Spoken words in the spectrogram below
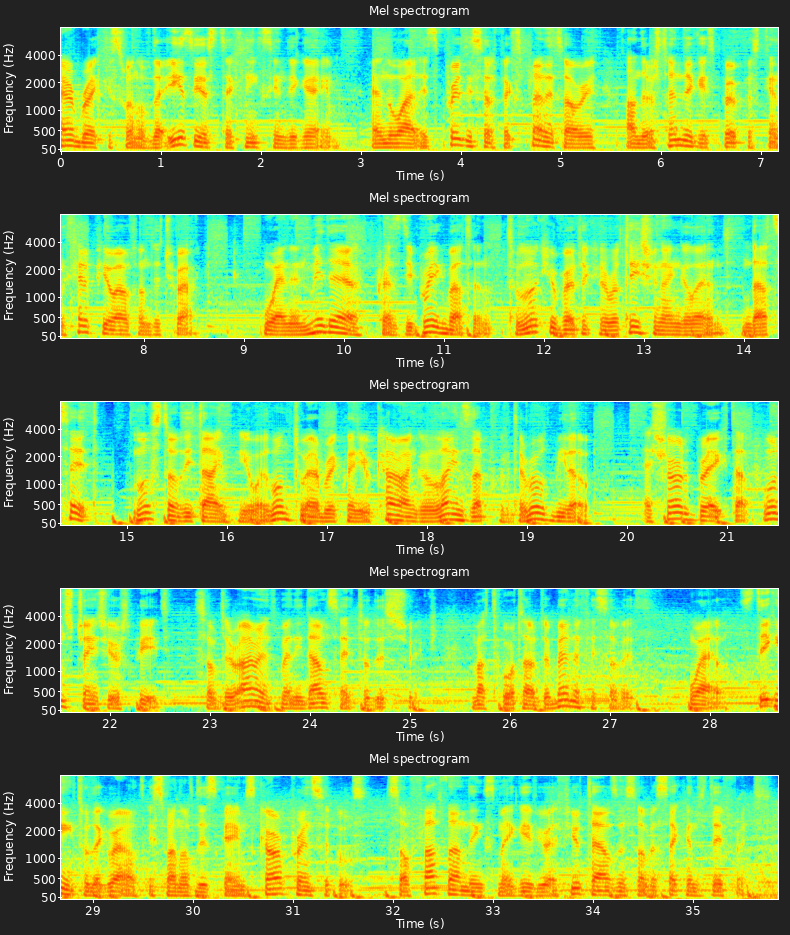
air brake is one of the easiest techniques in the game, and while it's pretty self-explanatory, understanding its purpose can help you out on the track. When in midair, press the brake button to lock your vertical rotation angle and that's it. Most of the time you will want to air brake when your car angle lines up with the road below. A short brake tap won't change your speed, so there aren't many downsides to this trick. But what are the benefits of it? Well, sticking to the ground is one of this game's core principles, so flat landings may give you a few thousandths of a second difference.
